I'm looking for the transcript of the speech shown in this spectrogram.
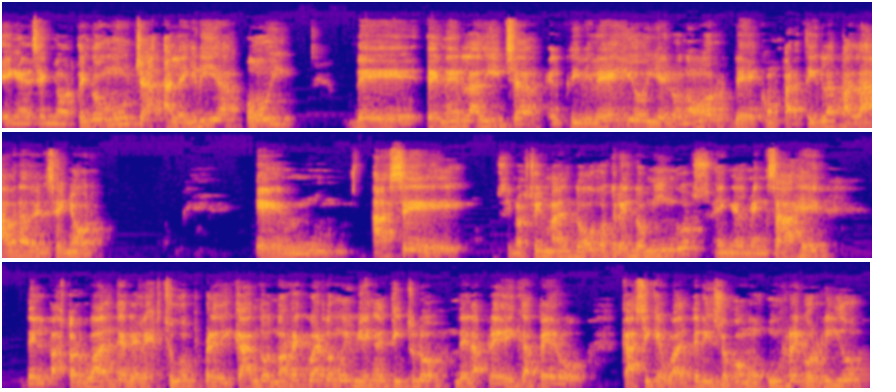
en el Señor. Tengo mucha alegría hoy de tener la dicha, el privilegio y el honor de compartir la palabra del Señor Em, hace, si no estoy mal, dos o tres domingos en el mensaje del pastor Walter, él estuvo predicando, no recuerdo muy bien el título de la prédica, pero casi que Walter hizo como un recorrido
